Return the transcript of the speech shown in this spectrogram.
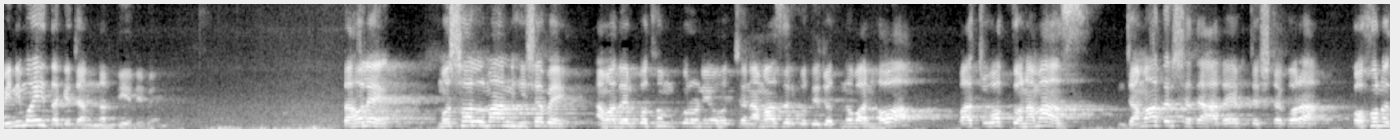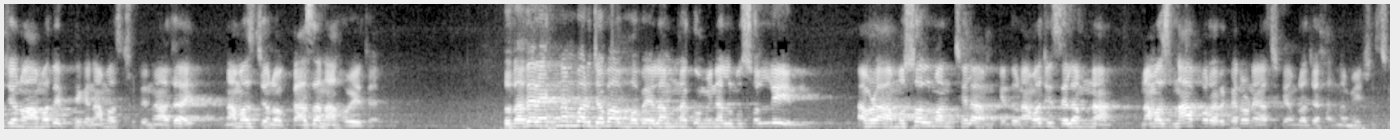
বিনিময়েই তাকে জান্নাত দিয়ে দেবেন। তাহলে মুসলমান হিসাবে আমাদের প্রথম করণীয় হচ্ছে নামাজের প্রতি যত্নবান হওয়া, পাঁচ ওয়াক্ত নামাজ, জামাতের সাথে আদায়ের চেষ্টা করা, কখনো যেন আমাদের থেকে নামাজ ছুটে না যায়, নামাজ যেন কাজা না হয়ে যায়। তো তাদের এক নম্বর জবাব হবে লামনাকু মিনাল মুসল্লিন। আমরা মুসলমান ছিলাম, কিন্তু নামাজই ছিলাম না। নামাজ না পড়ার কারণে আজকে আমরা জাহান নামে এসেছি।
